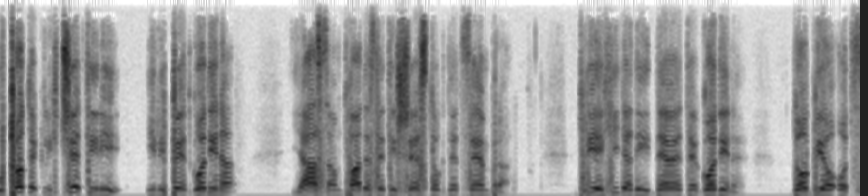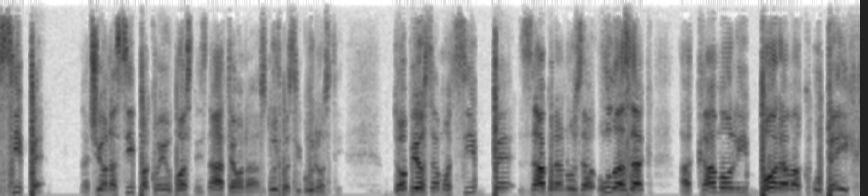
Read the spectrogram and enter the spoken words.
u proteklih četiri ili pet godina, ja sam 26. decembra 2009. godine dobio od SIPE, znači ona SIPA koja je u Bosni, znate, ona služba sigurnosti, dobio sam od SIPE zabranu za ulazak, a kamoli boravak u BiH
